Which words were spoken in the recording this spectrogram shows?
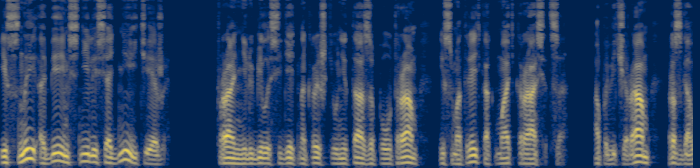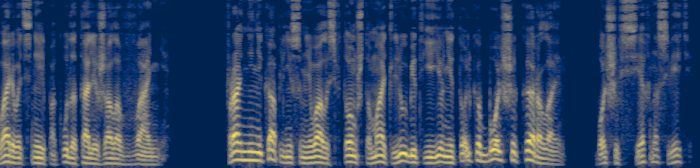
и сны обеим снились одни и те же. Франни любила сидеть на крышке унитаза по утрам и смотреть, как мать красится, а по вечерам разговаривать с ней, покуда та лежала в ванне. Франни ни капли не сомневалась в том, что мать любит ее не только больше Кэролайн, больше всех на свете.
